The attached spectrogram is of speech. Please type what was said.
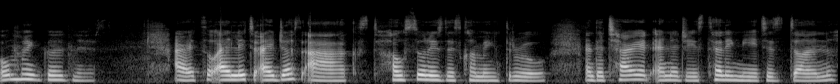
Oh my goodness. All right, so I lit- I just asked how soon is this coming through, and the chariot energy is telling me it is done.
